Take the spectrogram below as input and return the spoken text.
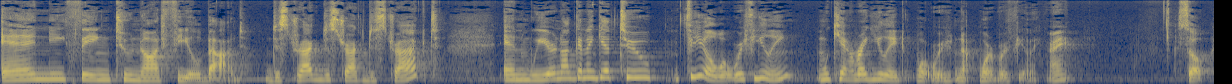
Anything to not feel bad. Distract distract distract and we are not going to get to feel what we're feeling. We can't regulate what we're not what we're feeling right? So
